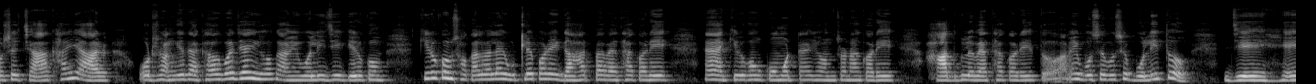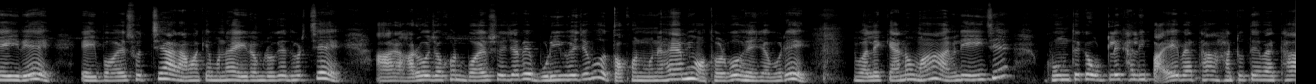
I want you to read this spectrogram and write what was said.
বসে চা খাই আর ওর সঙ্গে দেখা হোক বা যাই হোক, আমি বলি যে কীরকম কীরকম সকালবেলায় উঠলে পরে গা হাত পা ব্যথা করে হ্যাঁ কীরকম কোমরটায় যন্ত্রণা করে, হাতগুলো ব্যথা করে, তো আমি বসে বসে বলি তো যে, এই রে, এই বয়স হচ্ছে আর আমাকে মনে হয় এরম রোগে ধরছে, আর আরও যখন বয়স হয়ে যাবে, বুড়ি হয়ে যাব, তখন মনে হয় আমি অথর্ব হয়ে যাব রে। বলে, কেন মা? আমি বলি, এই যে ঘুম থেকে উঠলে খালি পায়ে ব্যথা, হাঁটুতে ব্যথা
